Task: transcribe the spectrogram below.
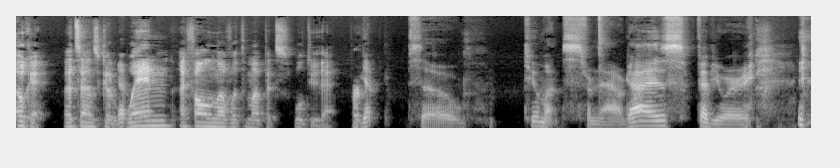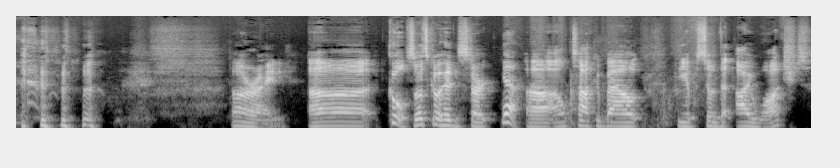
Okay, that sounds good. Yep. When I fall in love with the Muppets, we'll do that. Perfect. So two months from now, guys, February. All righty. Uh, cool. So let's go ahead and start. Yeah. Uh, I'll talk about the episode that I watched.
